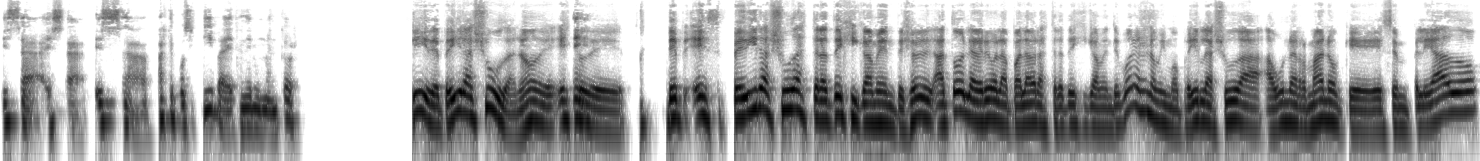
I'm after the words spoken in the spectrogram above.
esa, esa, esa parte positiva de tener un mentor. Sí, de pedir ayuda, ¿no? De esto de, es pedir ayuda estratégicamente. Yo a todo le agrego la palabra estratégicamente. Bueno, es lo mismo pedirle ayuda a un hermano que es empleado,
